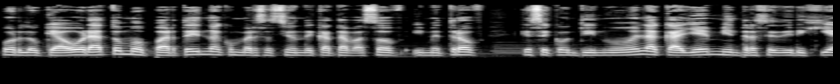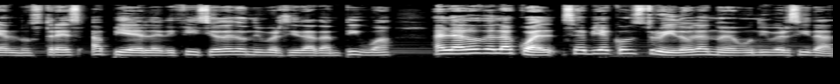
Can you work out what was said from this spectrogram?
por lo que ahora tomó parte en la conversación de Katabasov y Metrov, que se continuó en la calle mientras se dirigían los tres a pie del edificio de la Universidad Antigua, al lado de la cual se había construido la nueva universidad.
